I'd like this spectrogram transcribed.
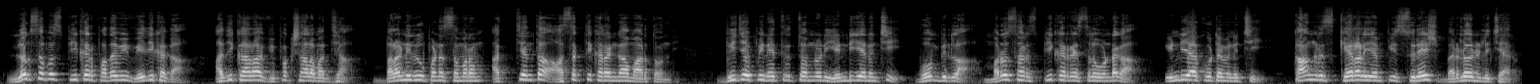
లోక్సభ స్పీకర్ పదవి వేదికగా అధికార విపక్షాల మధ్య బల నిరూపణ సమరం అత్యంత ఆసక్తికరంగా మారుతోంది. బీజేపీ నేతృత్వంలోని ఎన్డీఏ నుంచి ఓం బిర్లా మరోసారి స్పీకర్ రేసులో ఉండగా ఇండియా కూటమి నుంచి కాంగ్రెస్ కేరళ ఎంపీ సురేష్ బరిలో నిలిచారు.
